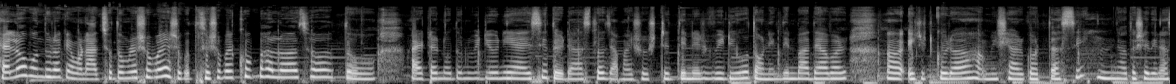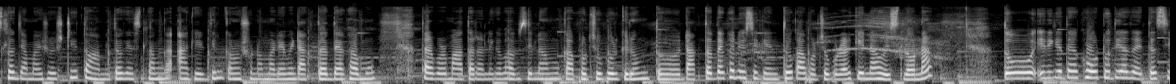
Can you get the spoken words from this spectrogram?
হ্যালো বন্ধুরা, কেমন আছো তোমরা সবাই? আশা করতেছো সবাই খুব ভালো আছো। তো একটা নতুন ভিডিও নিয়ে আইছি। তো এটা আসলো জামাই ষষ্ঠীর দিনের ভিডিও তো অনেক দিন বাদে আবার এডিট করে আমি শেয়ার করতে আসছি তো সেদিন আসলো জামাই ষষ্ঠী। তো আমি তো গেছিলাম আগের দিন, কারণ সোনামারে আমি ডাক্তার দেখামো। তারপর মা তারা লেগে ভাবছিলাম কাপড় চোপড় কিরম তো ডাক্তার দেখানো হয়েছে কিন্তু কাপড় চোপড় আর কেনা হয়েছিল না। তো এদিকে দেখো অটো দিয়া যাইতেছি,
